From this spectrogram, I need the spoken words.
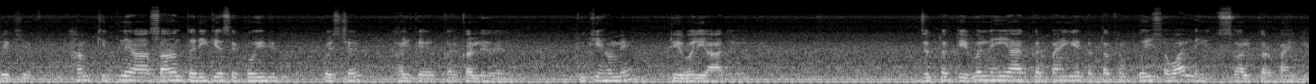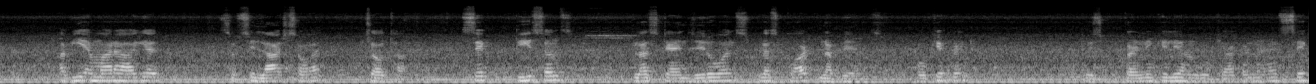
देखिए हम कितने आसान तरीके से कोई भी क्वेश्चन हल कर, कर ले रहे हैं। क्योंकि हमें टेबल याद है। जब तक टेबल नहीं याद कर पाएँगे तब तक हम कोई सवाल नहीं सॉल्व कर पाएँगे। अब ये हमारा आ गया सबसे लास्ट सवाल चौथा। सेक तीस अंश प्लस टेन ज़ीरो अंश प्लस कॉट नब्बे अंश ओके फ्रेंड तो इसको करने के लिए हमको क्या करना है? सेक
